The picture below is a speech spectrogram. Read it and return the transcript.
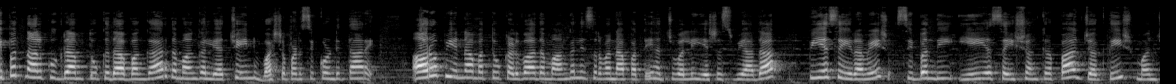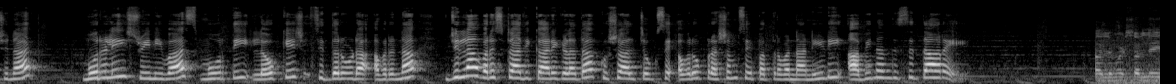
ಇಪ್ಪತ್ನಾಲ್ಕು ಗ್ರಾಂ ತೂಕದ ಬಂಗಾರದ ಮಾಂಗಲ್ಯ ಚೈನ್ ವಶಪಡಿಸಿಕೊಂಡಿದ್ದಾರೆ. ಆರೋಪಿಯನ್ನ ಮತ್ತು ಕಳುವಾದ ಮಾಂಗಲ್ಯ ಸರವನ್ನ ಪತ್ತೆ ಹಚ್ಚುವಲ್ಲಿ ಯಶಸ್ವಿಯಾದ ಪಿಎಸ್ಐ ರಮೇಶ್, ಸಿಬ್ಬಂದಿ ಎಎಸ್ಐ ಶಂಕರಪ್ಪ, ಜಗದೀಶ್, ಮಂಜುನಾಥ್ ಮುರಳಿ, ಶ್ರೀನಿವಾಸ್, ಮೂರ್ತಿ, ಲೋಕೇಶ್, ಸಿದ್ದರೂಢ ಅವರನ್ನ ಜಿಲ್ಲಾ ವರಿಷ್ಠಾಧಿಕಾರಿಗಳಾದ ಕುಶಾಲ್ ಚೌಕ್ಸೆ ಅವರು ಪ್ರಶಂಸೆ ಪತ್ರವನ್ನ ನೀಡಿ ಅಭಿನಂದಿಸಿದ್ದಾರೆ. ಲಿಮಿಟ್ಸಲ್ಲಿ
